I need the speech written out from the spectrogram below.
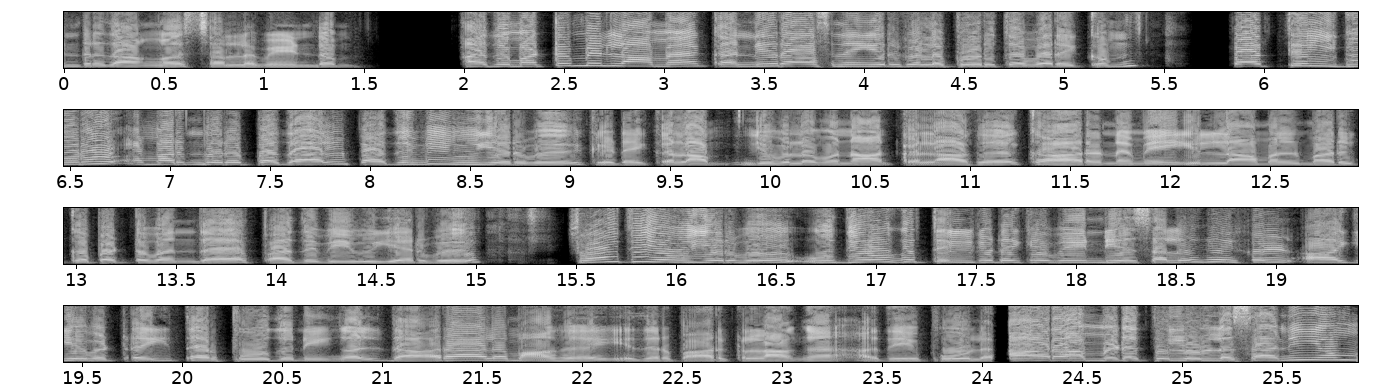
என்றுதாங்க சொல்ல வேண்டும். அது மட்டுமில்லாம கன்னிராசினியர்களை பொறுத்த வரைக்கும் பத்தில் குரு அமர்ந்திருப்பதால் பதவி உயர்வு கிடைக்கலாம். இவ்வளவு நாட்களாக காரணமே இல்லாமல் மறுக்கப்பட்டு வந்த பதவி உயர்வு ஊதிய உயர்வு உத்தியோகத்தில் கிடைக்க வேண்டிய சலுகைகள் ஆகியவற்றை தற்போது நீங்கள் தாராளமாக எதிர்பார்க்கலாங்க. அதே போல ஆறாம் இடத்தில் உள்ள சனியும்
